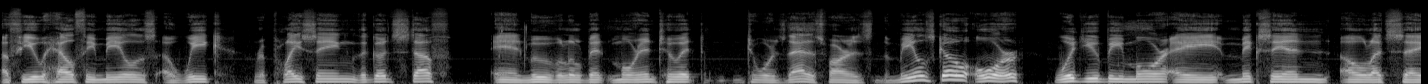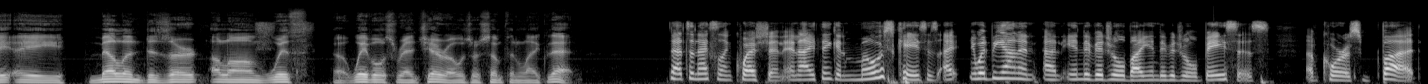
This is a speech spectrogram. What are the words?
a few healthy meals a week, replacing the good stuff, and move a little bit more into it towards that as far as the meals go? Or would you be more a mix in, oh, let's say a melon dessert along with uh, huevos rancheros or something like that? That's an excellent question. And I think in most cases, I, it would be on an, an individual by individual basis, of course, but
